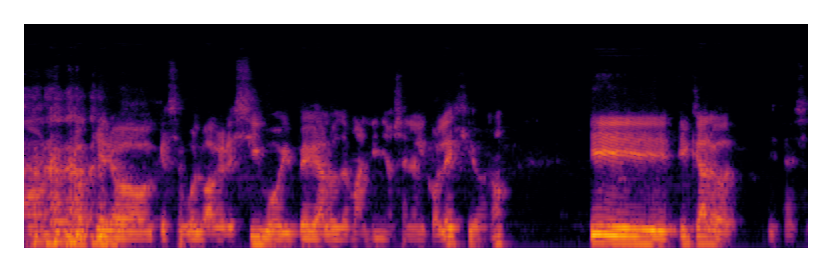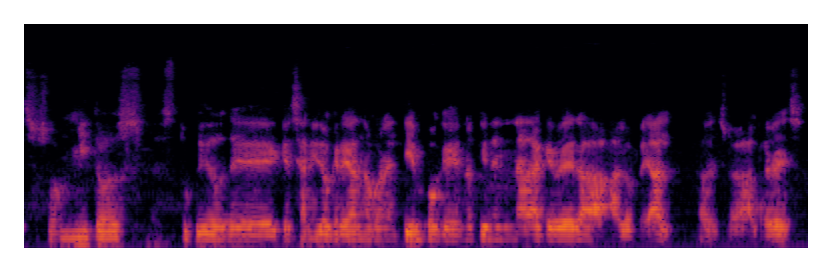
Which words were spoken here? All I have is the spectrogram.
no, no, quiero que se vuelva agresivo y pegue a los demás niños en el colegio, ¿no? Y, y claro, dices, esos son mitos estúpidos de, que se han ido creando con el tiempo que no tienen nada que ver a, a lo real, ¿sabes? al revés.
